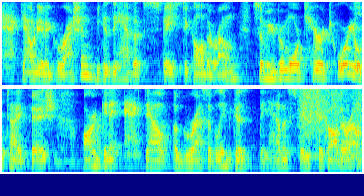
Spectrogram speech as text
act out in aggression because they have a space to call their own. Some of your more territorial type fish aren't gonna act out aggressively because they have a space to call their own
